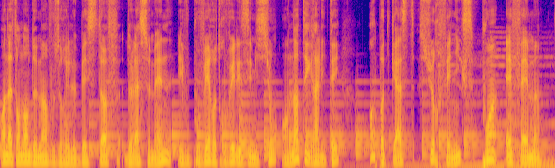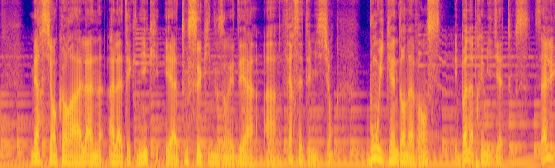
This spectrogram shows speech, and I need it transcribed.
En attendant demain, vous aurez le best-of de la semaine et vous pouvez retrouver les émissions en intégralité en podcast sur phoenix.fm. Merci encore à Alan à la technique et à tous ceux qui nous ont aidés à, faire cette émission. Bon week-end en avance et bon après-midi à tous. Salut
